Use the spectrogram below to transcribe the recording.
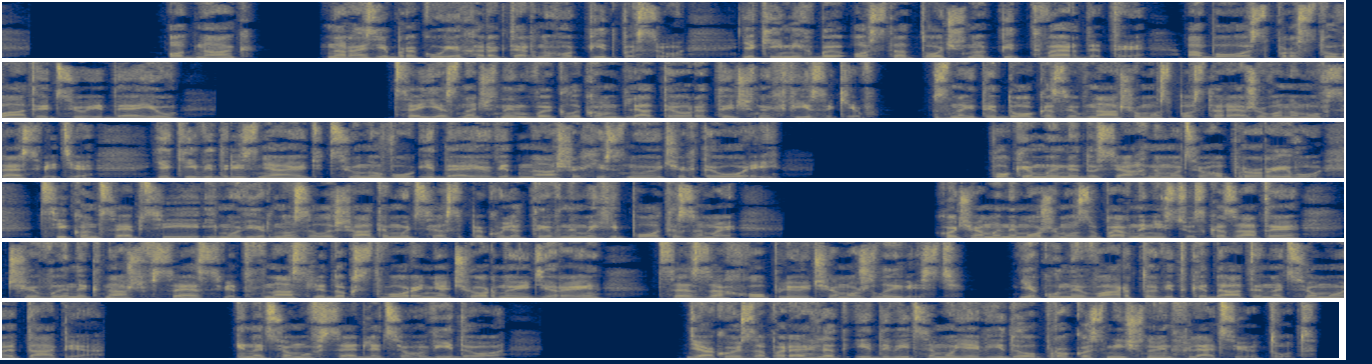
Однак наразі бракує характерного підпису, який міг би остаточно підтвердити або спростувати цю ідею. Це є значним викликом для теоретичних фізиків знайти докази в нашому спостережуваному всесвіті, які відрізняють цю нову ідею від наших існуючих теорій. Поки ми не досягнемо цього прориву, ці концепції, ймовірно, залишатимуться спекулятивними гіпотезами, хоча ми не можемо з упевненістю сказати, чи виник наш всесвіт внаслідок створення чорної діри, це захоплююча можливість, яку не варто відкидати на цьому етапі. І на цьому все для цього відео. Дякую за перегляд і дивіться моє відео про космічну інфляцію тут.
